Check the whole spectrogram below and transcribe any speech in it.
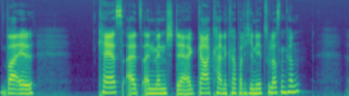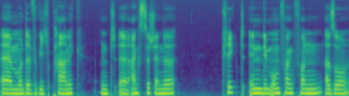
weil Cass als ein Mensch, der gar keine körperliche Nähe zulassen kann ähm, und da wirklich Panik und äh, Angstzustände kriegt in dem Umfang von, also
